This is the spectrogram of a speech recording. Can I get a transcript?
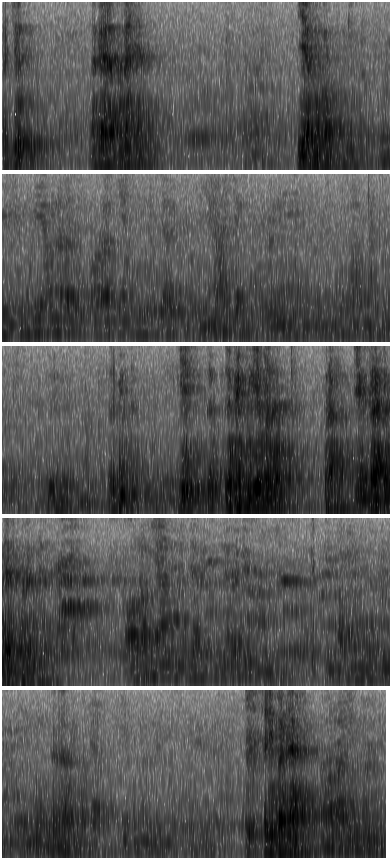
Lanjut. Ada pertanyaan? Iya, monggo. orang yang mencari dunia yang bukan Lebih le- lebih mulia mana? Kurang yang terakhir tadi kurang jelas. Orang yang mencari dunia tapi ditimpakan untuk ilmu Heeh. daripada ibu menuntut ilmu. Daripada orang yang menuntut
